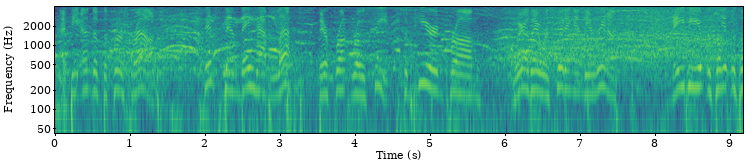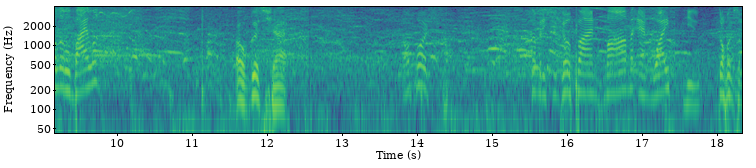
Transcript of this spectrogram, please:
at the end of the first round. Since then, they have left their front row seats, disappeared from where they were sitting in the arena. Maybe it was a, it was a little violent. Oh, good shot. I'll push. Somebody should go find mom and wife. He's throwing some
